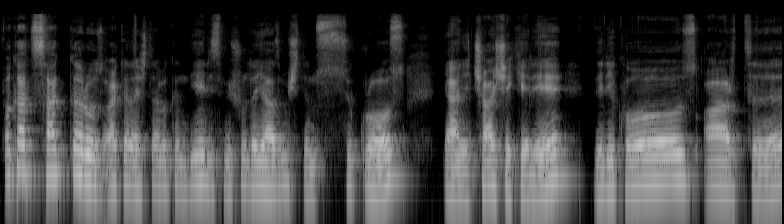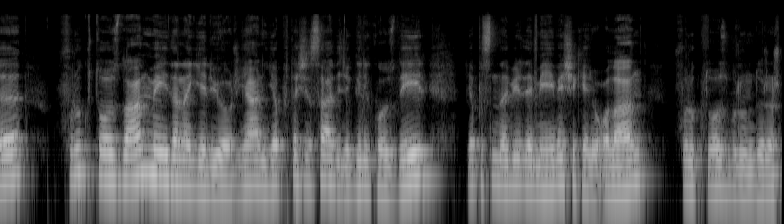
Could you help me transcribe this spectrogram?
Fakat sakkaroz arkadaşlar bakın diğer ismi şurada yazmıştım. Sukroz yani çay şekeri glikoz artı fruktozdan meydana geliyor. Yani yapı taşı sadece glikoz değil yapısında bir de meyve şekeri olan fruktoz bulundurur.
